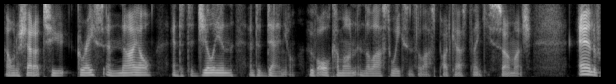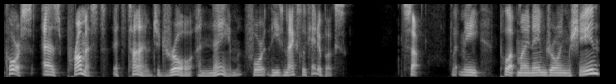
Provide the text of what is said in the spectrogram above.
I want to shout out to grace and niall and to, jillian and to daniel who've all come on in the last week since the last podcast. Thank you so much. And of course, as promised, it's time to draw a name for these Max Lucado books. So let me pull up my name drawing machine.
